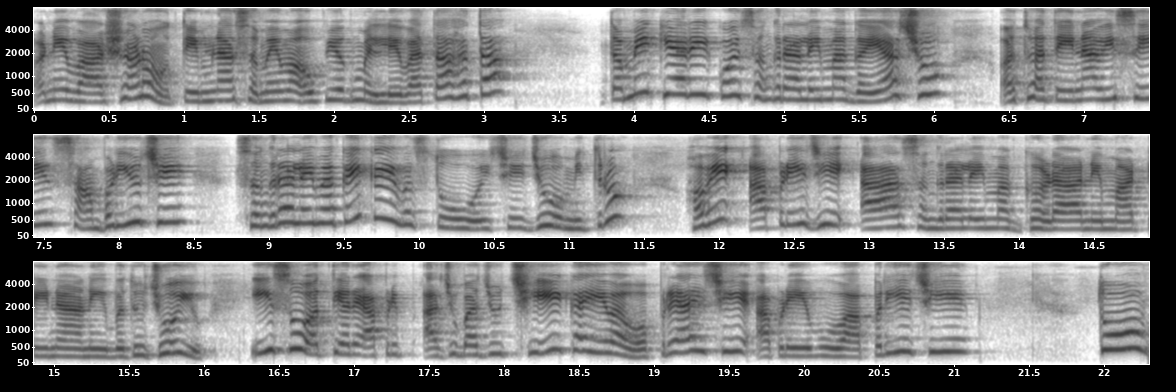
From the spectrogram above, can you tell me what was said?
અને વાસણો તેમના સમયમાં ઉપયોગમાં લેવાતા હતા? તમે ક્યારેય કોઈ સંગ્રહાલયમાં ગયા છો? અથવા તેના વિશે સાંભળ્યું છે? સંગ્રહાલયમાં કઈ કઈ વસ્તુઓ હોય છે? જો મિત્રો, હવે આપણે જે આ સંગ્રહાલયમાં ઘડા અને માટીના અને એ બધું જોયું એ શું અત્યારે આપણી આજુબાજુ છે કાંઈ એવા વપરાય છે? આપણે એવું વાપરીએ છીએ? તો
